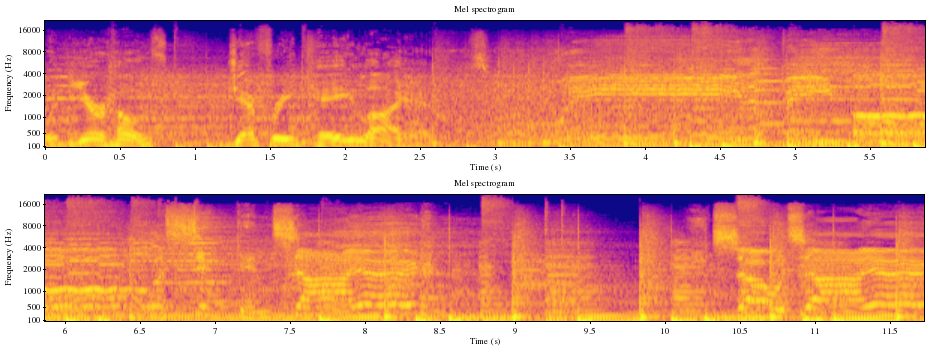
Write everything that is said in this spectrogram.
with your host, Jeffrey K. Lyons. We the people are sick and tired. So tired.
